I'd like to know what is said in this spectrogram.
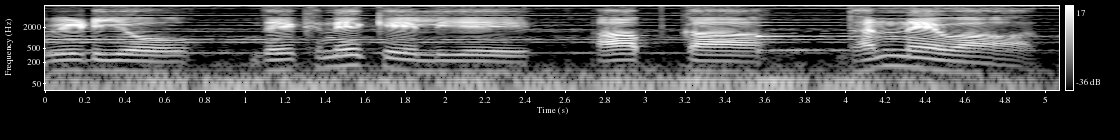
वीडियो देखने के लिए आपका धन्यवाद।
